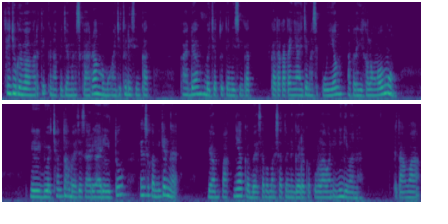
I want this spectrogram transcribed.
saya juga gak ngerti kenapa zaman sekarang ngomong aja tuh disingkat. Kadang baca tuh yang disingkat kata-katanya aja masih puyeng, apalagi kalau ngomong. Dari dua contoh bahasa sehari-hari itu, kalian suka mikir nggak dampaknya ke bahasa pemersatu negara kepulauan ini gimana? Pertama,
